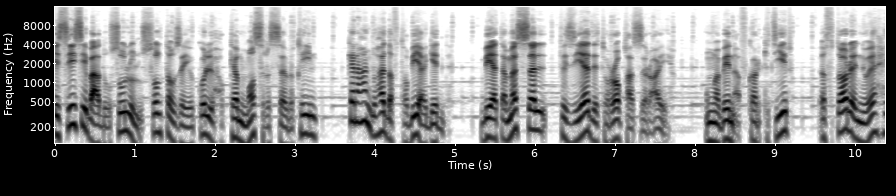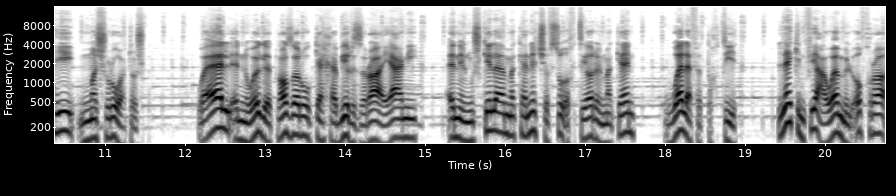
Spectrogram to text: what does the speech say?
السيسي بعد وصوله للسلطة وزي كل حكام مصر السابقين كان عنده هدف طبيعي جدا بيتمثل في زيادة الرقعة الزراعية. وما بين أفكار كتير اختار إنه يحيي مشروع توشكا وقال إن وجهة نظره كخبير زراعي يعني إن المشكلة ما كانتش في سوء اختيار المكان ولا في التخطيط. لكن في عوامل أخرى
